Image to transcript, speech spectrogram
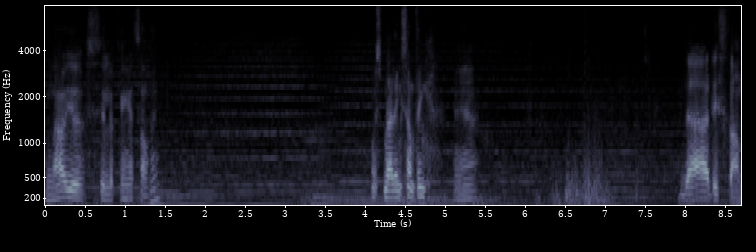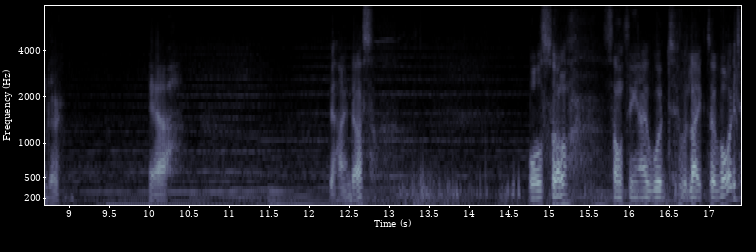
Now you're still looking at something? We're smelling something. Yeah. That is thunder Yeah. behind us. Also, something I would, would like to avoid.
